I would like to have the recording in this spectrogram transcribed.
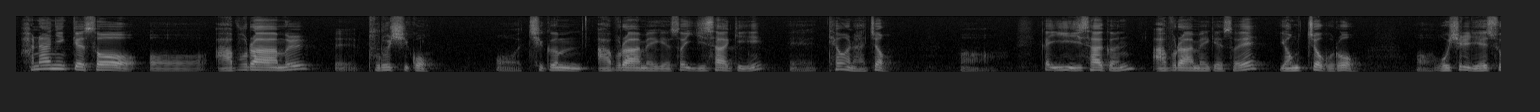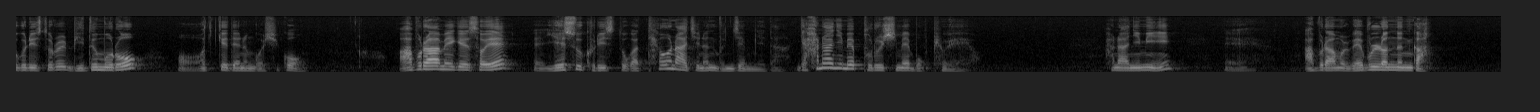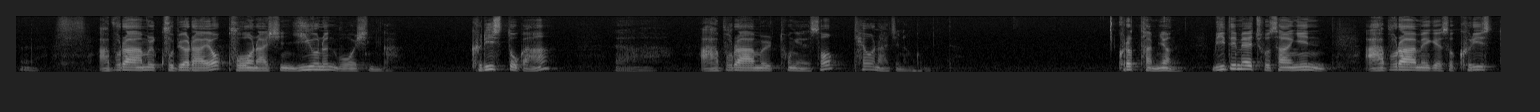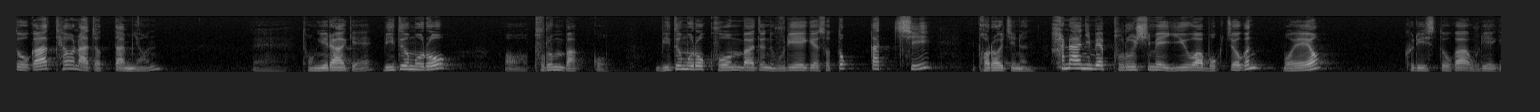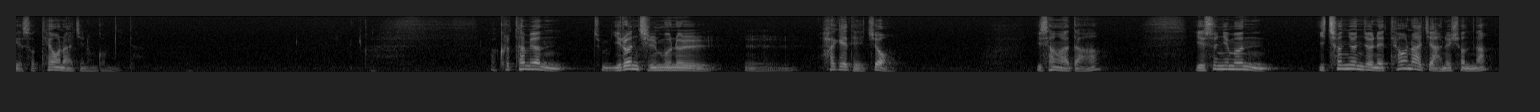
하나님께서 어, 아브라함을 부르시고 지금 아브라함에게서 이삭이 태어나죠. 그러니까 이 이삭은 아브라함에게서의 영적으로 오실 예수 그리스도를 믿음으로 얻게 되는 것이고 아브라함에게서의 예수 그리스도가 태어나지는 문제입니다. 이게 하나님의 부르심의 목표예요. 하나님이 아브라함을 왜 불렀는가? 아브라함을 구별하여 구원하신 이유는 무엇인가? 그리스도가 아, 아브라함을 통해서 태어나지는 겁니다. 그렇다면 믿음의 조상인 아브라함에게서 그리스도가 태어나졌다면 동일하게 믿음으로 어, 부름받고 믿음으로 구원받은 우리에게서 똑같이 벌어지는 하나님의 부르심의 이유와 목적은 뭐예요? 그리스도가 우리에게서 태어나지는 겁니다 그렇다면 좀 이런 질문을 하게 되죠 이상하다 예수님은 2000년 전에 태어나지 않으셨나?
